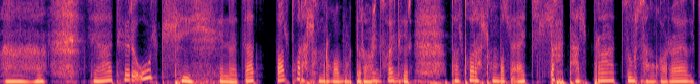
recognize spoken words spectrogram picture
Аа. За тэгэхээр үйлдэл хийх нь за 7 дугаар алхам руу бүгд орцгоё. Тэгэхээр 7 дугаар алхам бол ажиллах талбараа зөв сонгорой гэж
